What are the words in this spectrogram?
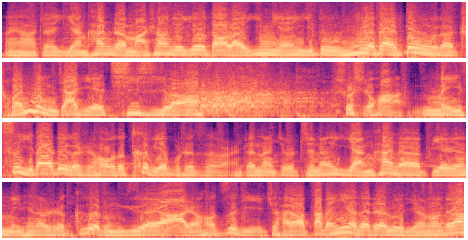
哎呀，这眼看着马上就又到了一年一度虐待动物的传统佳节七夕了啊！说实话，每次一到这个时候，我都特别不是滋味，真的就只能眼看着别人每天都是各种约呀，然后自己却还要大半夜在这录节目，对吧？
